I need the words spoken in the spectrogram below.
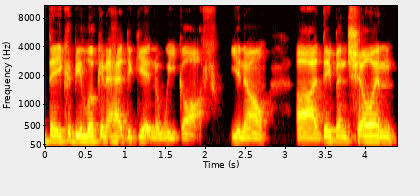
they could be looking ahead to getting a week off. You know, uh, they've been chilling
